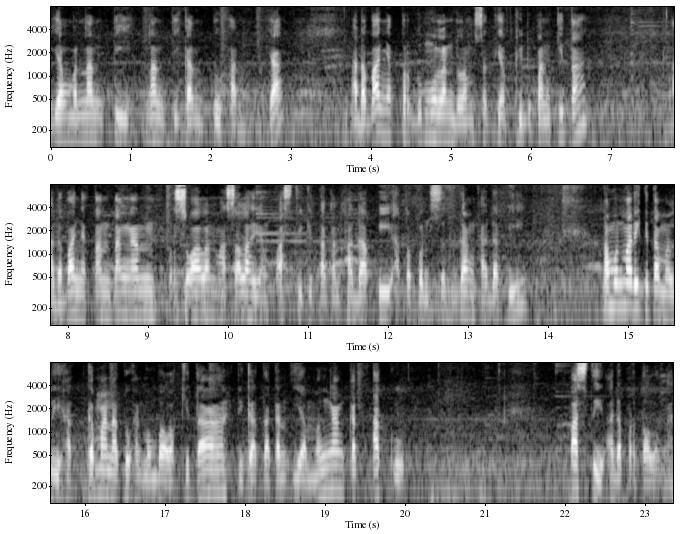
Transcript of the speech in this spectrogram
yang menanti-nantikan Tuhan, ya. Ada banyak pergumulan dalam setiap kehidupan kita. Ada banyak tantangan, persoalan, masalah yang pasti kita akan hadapi ataupun sedang hadapi namun mari kita melihat ke mana Tuhan membawa kita. Dikatakan ia mengangkat aku. Pasti ada pertolongan,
